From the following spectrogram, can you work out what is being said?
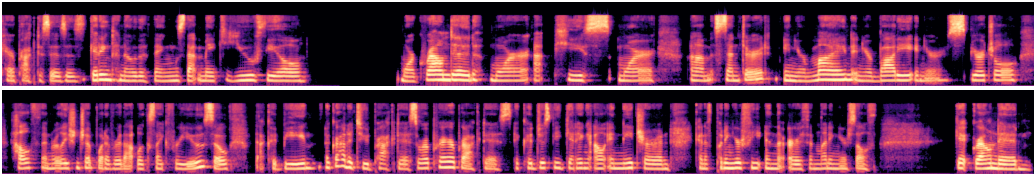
care practices is getting to know the things that make you feel more grounded, more at peace, more um, centered in your mind, in your body, in your spiritual health and relationship, whatever that looks like for you. So that could be a gratitude practice or a prayer practice. It could just be getting out in nature and kind of putting your feet in the earth and letting yourself get grounded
